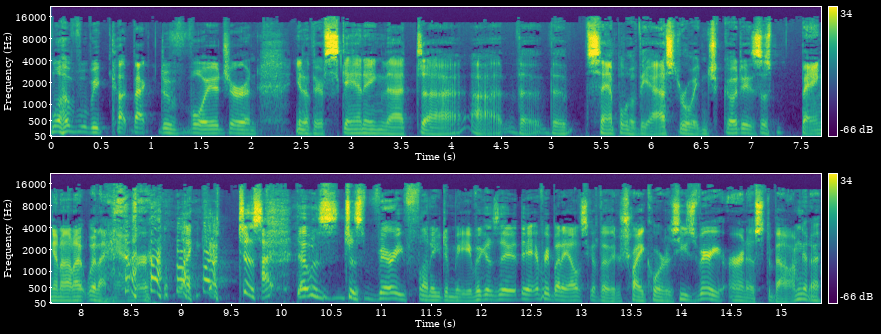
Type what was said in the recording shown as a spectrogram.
love when we cut back to Voyager and you know they're scanning that uh, uh, the the sample of the asteroid and Chakotay is just banging on it with a hammer. like just that was just very funny to me because they, they, everybody else got their tricorders. He's very earnest about I'm going to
